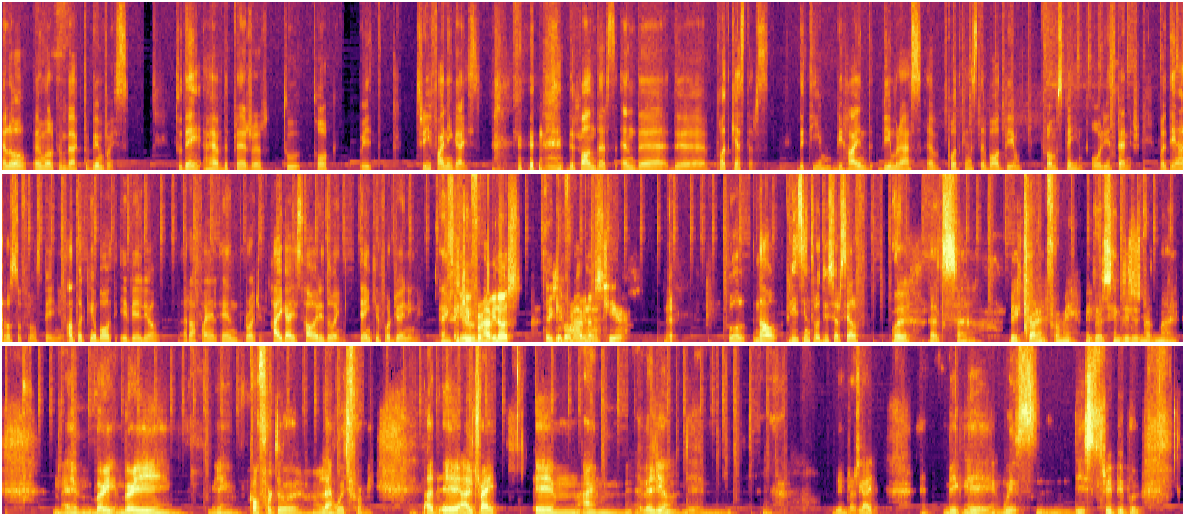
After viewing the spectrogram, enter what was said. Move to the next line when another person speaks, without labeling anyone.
Hello and welcome back to BIM Voice. Today I have the pleasure to talk with three funny guys the founders and the, the podcasters, the team behind BIMrras, a podcast about BIM from Spain or in Spanish. But they are also from Spain. I'm talking about Evelio, Rafael, and Roger. Hi guys, how are you doing? Thank you for joining me.
Thank, Thank you. you. for having us.
Thank, Thank you, for, having us here.
Yeah. Cool. Now, please introduce yourself.
Well, that's a big challenge for me because English is not my uh, very, very comfortable language for me. But uh, I'll try. Um, I'm Evelio, the BIMrras guy, big, uh, with these three people.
